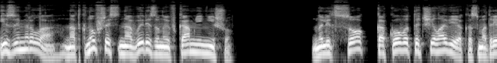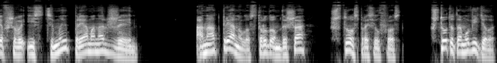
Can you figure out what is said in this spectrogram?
и замерла, наткнувшись на вырезанную в камне нишу. На лицо какого-то человека, смотревшего из тьмы прямо на Джейн. Она отпрянула, с трудом дыша. «Что?» — спросил Фрост. «Что ты там увидела?»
